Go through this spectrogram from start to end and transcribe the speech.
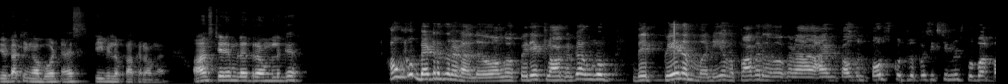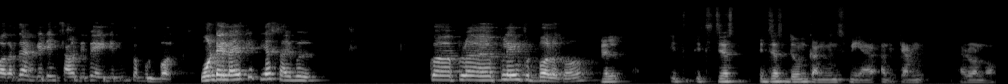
You're talking about us TV ல பாக்குறவங்க. On stadium ல இருக்கிறவங்களுக்கு? அவங்களுக்கும் பெட்டர் தானடா அந்த அவங்க பெரிய கிளாக் இருக்கு அவங்க தே பே தம் மணி அவங்க பாக்குறது ஐ எம் தௌசண்ட் பவுண்ட்ஸ் கொடுத்து போய் சிக்ஸ்டி மினிட்ஸ் ஃபுட்பால் பாக்குறது I'm getting seventy five eighty minutes football one day like it yes I will playing ஃபுட்பாலுக்கும் it, it's just it just don't convince me. I, I can I don't know.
